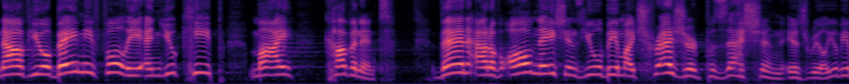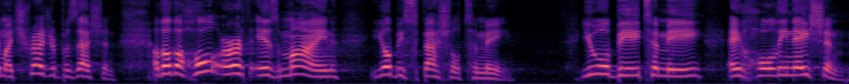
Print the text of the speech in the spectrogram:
Now, if you obey me fully and you keep my covenant, then out of all nations you will be my treasured possession, Israel. You'll be my treasured possession. Although the whole earth is mine, you'll be special to me. You will be to me a holy nation.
